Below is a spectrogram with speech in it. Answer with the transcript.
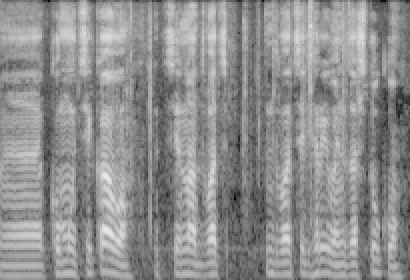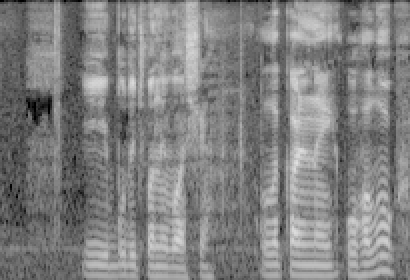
Е, кому цікаво, ціна 20, 20 гривень за штуку і будуть вони ваші. Лекальний уголок.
